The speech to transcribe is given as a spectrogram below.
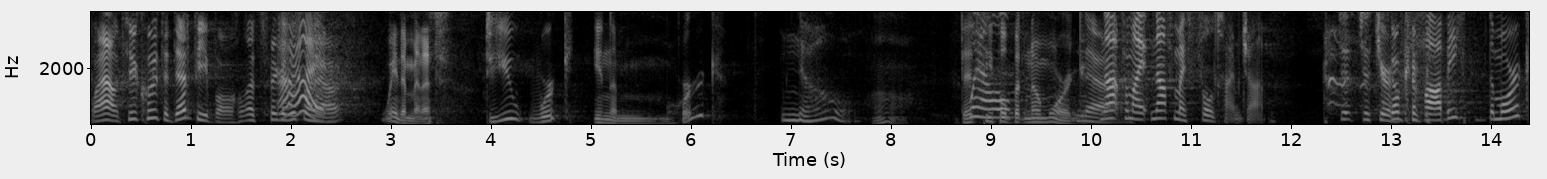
Wow, two clues to dead people. Let's figure All this one out. Wait a minute. Do you work in a morgue? No. Oh. Dead Well- people, but no morgue. Not for my not for my full time job. Just, just your hobby, the morgue?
